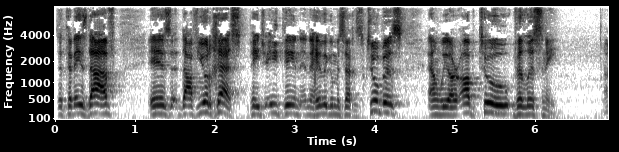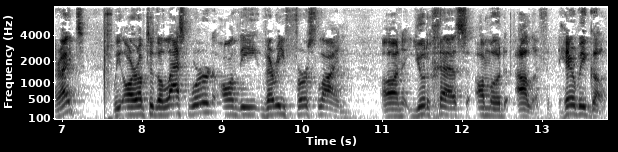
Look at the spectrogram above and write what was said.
So today's daf is daf Yurches, page 18 in the Heilige Ksubis, and we are up to the listening. All right? We are up to the last word on the very first line on Yurches Amud Aleph. Here we go.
